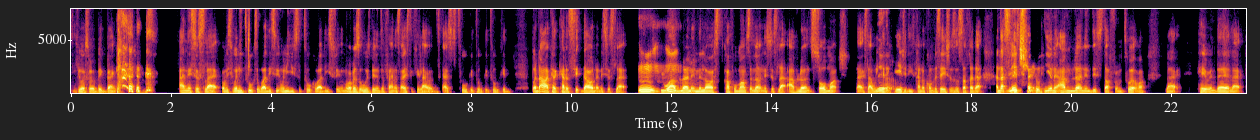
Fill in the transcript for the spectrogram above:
he works for a big bank. and it's just like, obviously, when he talks about these, when he used to talk about these things, my brother's always been into finance. I used to feel like, oh, this guy's just talking, talking, talking. But now I kind of, kind of sit down and it's just like, Mm, what mm. I've learned in the last couple months of learning, it's just like I've learned so much. Like it's like we yeah. can engage in these kind of conversations and stuff like that. And that's Literally. his specialty, it? I'm learning this stuff from Twitter, like here and there, like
